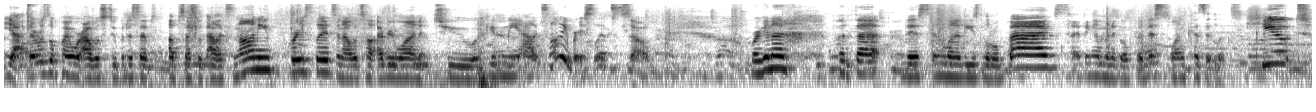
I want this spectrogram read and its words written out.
yeah, there was a point where I was stupid obsessed with Alex and Ani bracelets and I would tell everyone to give me Alex and Ani bracelets. So we're gonna put that this in one of these little bags i think i'm gonna go for this one because it looks cute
